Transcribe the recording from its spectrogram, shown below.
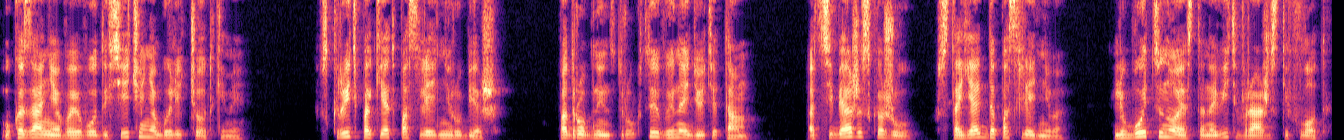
Указания воеводы Сеченя были четкими. Вскрыть пакет «Последний рубеж». Подробные инструкции вы найдете там. От себя же скажу, стоять до последнего. Любой ценой остановить вражеский флот.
